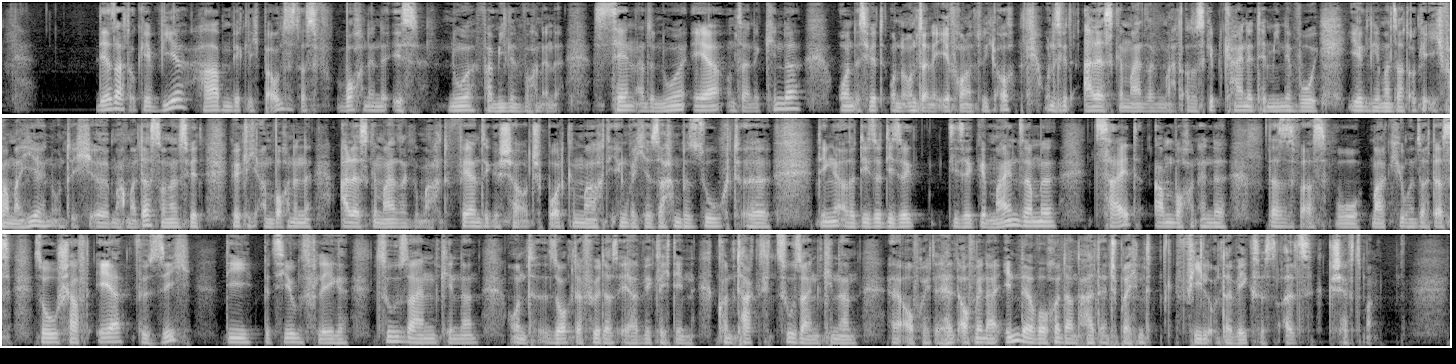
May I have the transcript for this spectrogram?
der sagt, okay, wir haben wirklich, bei uns ist das Wochenende ist nur Familienwochenende. Es zählen also nur er und seine Kinder und es wird, und, und seine Ehefrau natürlich auch, und es wird alles gemeinsam gemacht. Also es gibt keine Termine, wo irgendjemand sagt, okay, ich fahre mal hier hin und ich äh, mache mal das, sondern es wird wirklich am Wochenende alles gemeinsam gemacht. Fernseh geschaut, Sport gemacht, irgendwelche Sachen besucht, äh, Dinge, also diese, diese diese gemeinsame Zeit am Wochenende, das ist was, wo Mark Cuban sagt, dass so schafft er für sich die Beziehungspflege zu seinen Kindern und sorgt dafür, dass er wirklich den Kontakt zu seinen Kindern äh, aufrechterhält, auch wenn er in der Woche dann halt entsprechend viel unterwegs ist als Geschäftsmann.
